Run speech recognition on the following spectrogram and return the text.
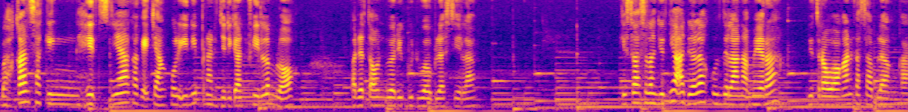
Bahkan saking hitsnya kakek cangkul ini pernah dijadikan film loh pada tahun 2012 silam. Kisah selanjutnya adalah kuntilanak merah di terowongan Casablanca.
